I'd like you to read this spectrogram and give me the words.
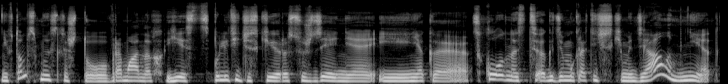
Не в том смысле, что в романах есть политические рассуждения и некая склонность к демократическим идеалам. Нет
